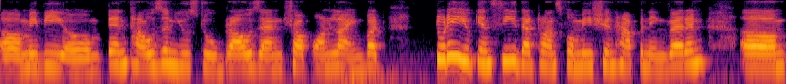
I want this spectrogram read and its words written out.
uh, maybe um, 10,000 used to browse and shop online. But today you can see that transformation happening wherein um,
